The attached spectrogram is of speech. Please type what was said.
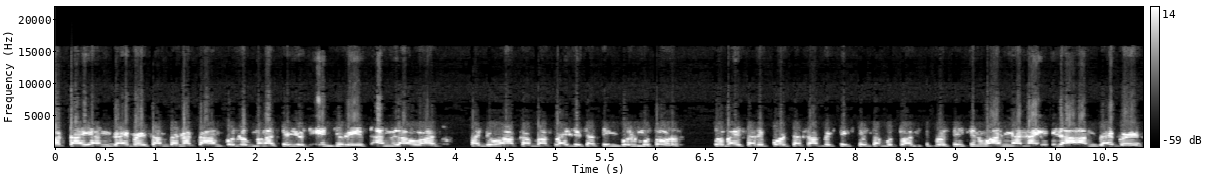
Patay ang driver samtang nakaangkon og mga serious injuries ang lawas sa duha ka backrider sa single motor. Subay sa report sa traffic section sa Butuan City Pro Station 1 nga naila ang driver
